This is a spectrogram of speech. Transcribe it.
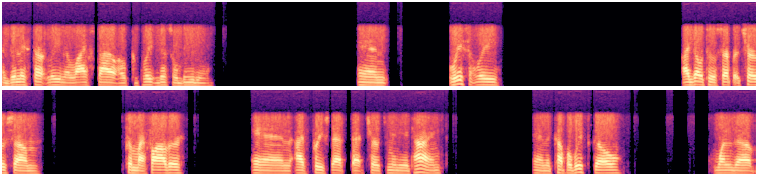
and then they start leading a lifestyle of complete disobedience. And recently, I go to a separate church um, from my father, and I've preached at that church many times. And a couple of weeks ago, one of the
